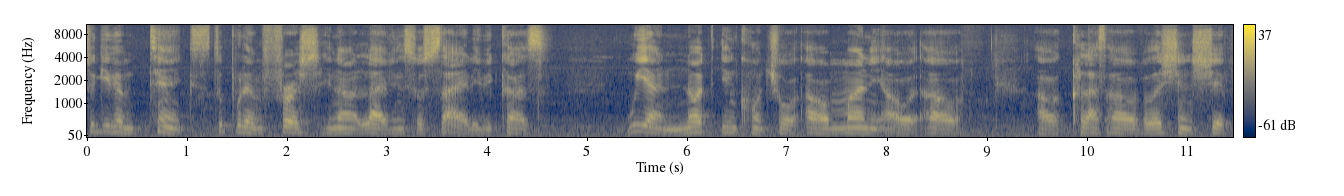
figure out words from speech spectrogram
to give Him thanks, to put Him first in our life in society because we are not in control. Our money, our our our class, our relationship,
